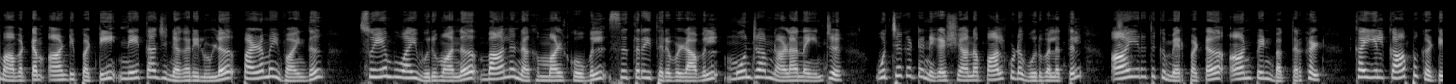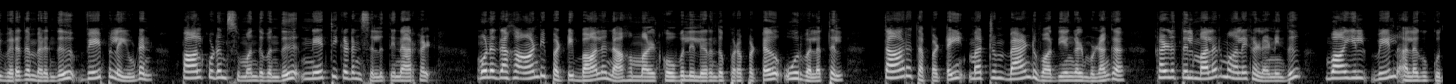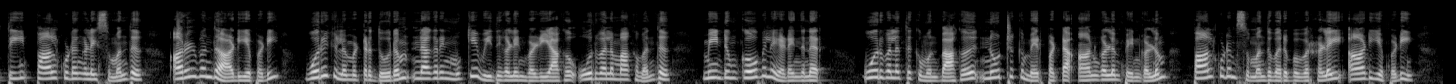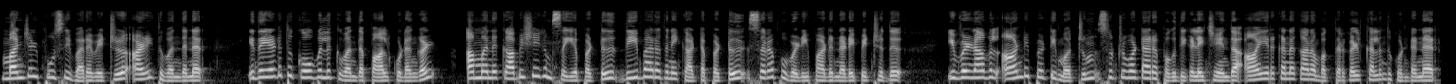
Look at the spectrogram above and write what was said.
மாவட்டம் ஆண்டிப்பட்டி நேதாஜி நகரில் உள்ள பழமை வாய்ந்த சுயம்புவாய் உருவான பாலநகம்மாள் கோவில் சித்திரை திருவிழாவில் மூன்றாம் நாளான இன்று உச்சகட்ட நிகழ்ச்சியான பால்குட ஊர்வலத்தில் ஆயிரத்துக்கு மேற்பட்ட ஆண் பெண் பக்தர்கள் கையில் காப்பு கட்டி விரதமிருந்து வேப்பிலையுடன் பால்குடம் சுமந்து வந்து நேர்த்திக்கடன் செலுத்தினார்கள். முன்னதாக ஆண்டிப்பட்டி பாலநாகம்மாள் கோவிலில் இருந்து புறப்பட்ட ஊர்வலத்தில் தாரதப்பட்டை மற்றும் பேண்டு வாத்தியங்கள் முழங்க கழுத்தில் மலர் மாலைகள் அணிந்து வாயில் வேல் அலகு குத்தி பால் குடங்களை சுமந்து அருள் வந்து ஆடியபடி ஒரு கிலோமீட்டர் தூரம் நகரின் முக்கிய வீதிகளின் வழியாக ஊர்வலமாக வந்து மீண்டும் கோவிலை அடைந்தனர். ஊர்வலத்துக்கு முன்பாக நூற்றுக்கும் மேற்பட்ட ஆண்களும் பெண்களும் பால்குடம் சுமந்து வருபவர்களை ஆடியபடி மஞ்சள் பூசி வரவேற்று அழைத்து வந்தனர். இதையடுத்து கோவிலுக்கு வந்த பால்குடங்கள் அம்மனுக்கு அபிஷேகம் செய்யப்பட்டு தீபாரதனை காட்டப்பட்டு சிறப்பு வழிபாடு நடைபெற்றது. இவ்விழாவில் ஆண்டிப்பட்டி மற்றும் சுற்றுவட்டார பகுதிகளைச் சேர்ந்த ஆயிரக்கணக்கான பக்தர்கள் கலந்து கொண்டனர்.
